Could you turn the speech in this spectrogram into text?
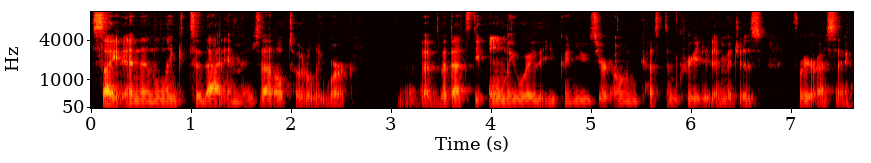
site and then link to that image that'll totally work uh, that, but that's the only way that you can use your own custom created images for your essay.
